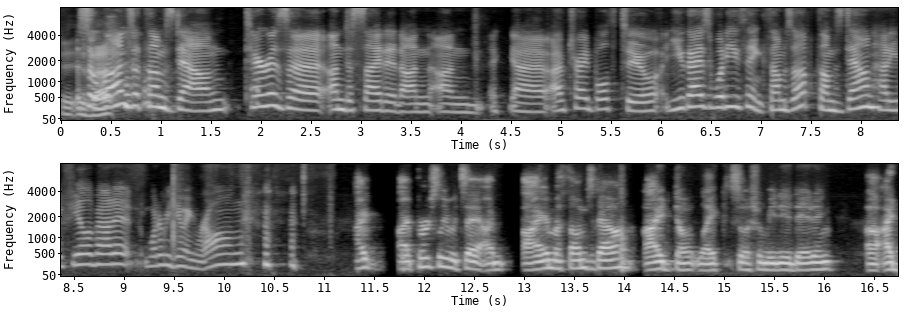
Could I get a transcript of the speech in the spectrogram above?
Is so that... Ron's a thumbs down. Tara's uh, undecided on on. Uh, I've tried both too. You guys, what do you think? Thumbs up, thumbs down? How do you feel about it? What are we doing wrong? I I personally would say I'm I am a thumbs down. I don't like social media dating. Uh, I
